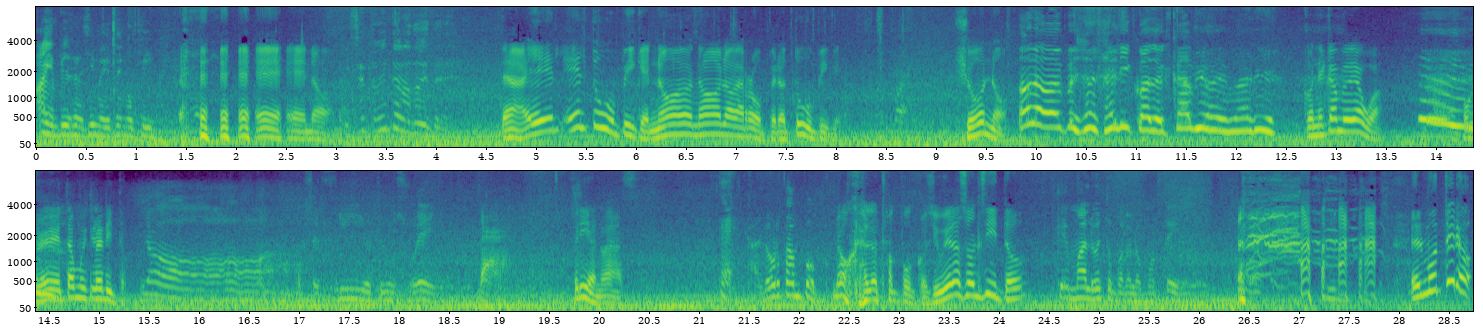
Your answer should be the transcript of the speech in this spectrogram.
Ahí empieza a decirme que tengo pique. no, no. ¿Y si tuviste o no tuviste? Ah, Él, él tuvo un pique, no, no lo agarró, pero tuvo un pique. Yo no. Ahora va a empezar a salir cuando el cambio de marea. Con el cambio de agua. Porque está muy clarito. No, hace frío, tengo sueño. Ah, frío no hace. Eh, calor tampoco. No, calor tampoco. Si hubiera solcito, Qué malo esto para los moteros. el montero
